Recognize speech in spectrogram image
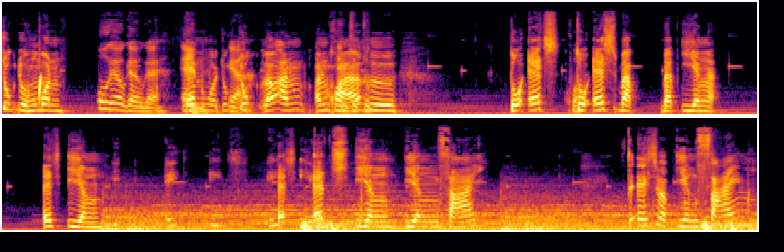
จุกๆอยู่ข้างบนโอเคโอเคโอเค N หัวจุกๆแล้วอันอันขวา N จุก็กๆคือ ตัว H ขวาตัว H แบบแบบเอียงอะ H เอียง H H H H เอียงเอียงซ้ายจะ H แบบเอียงซ้ายนึง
